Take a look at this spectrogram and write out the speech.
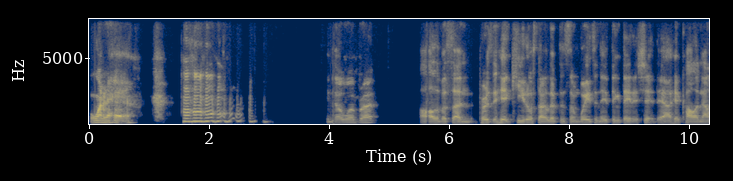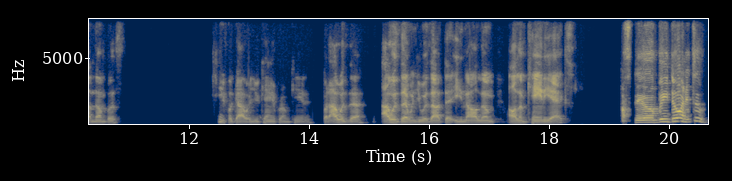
One and a half. You know what, bro? All of a sudden, person hit keto, start lifting some weights, and they think they the shit. They out here calling out numbers. You forgot where you came from, Keenan. But I was there. I was there when you was out there eating all them all them caniacs. Still be doing it too.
